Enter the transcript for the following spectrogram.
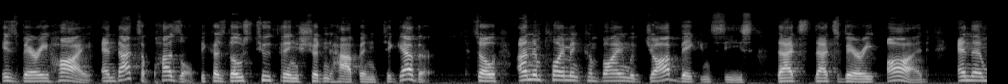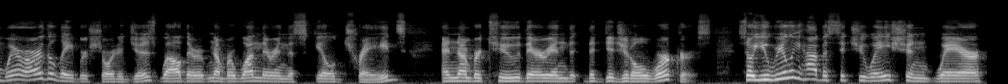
is very high. And that's a puzzle because those two things shouldn't happen together. So unemployment combined with job vacancies, that's that's very odd. And then where are the labor shortages? Well, they're number one, they're in the skilled trades and number two they're in the, the, digital workers. So you really have a situation where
